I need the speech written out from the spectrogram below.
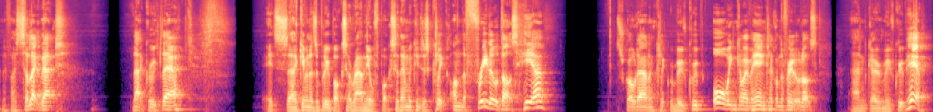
And if I select that, that group there, it's uh, given us a blue box around the author box. So then we can just click on the three little dots here, scroll down and click remove group, or we can come over here and click on the three little dots and go remove group here.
